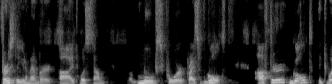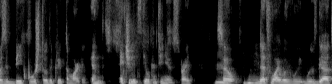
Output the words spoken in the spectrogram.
Firstly, you remember uh, it was some moves for price of gold. After gold, it was a big push to the crypto market, and actually, it still continues, right? Mm. So that's why we, we, have got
